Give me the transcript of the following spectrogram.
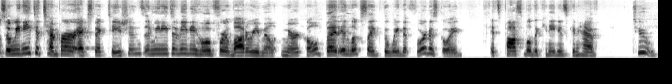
So we need to temper our expectations and we need to maybe hope for a lottery mil- miracle. But it looks like the way that Florida's going, it's possible the Canadians can have two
